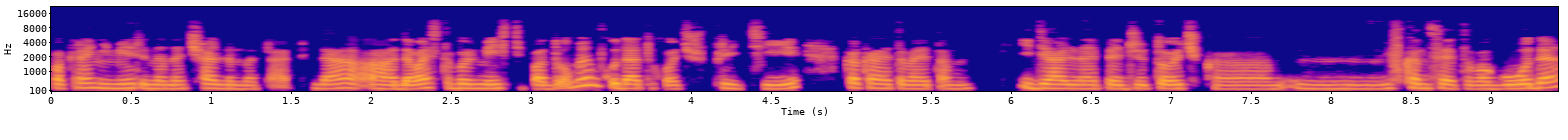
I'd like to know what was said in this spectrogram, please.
по крайней мере, на начальном этапе, да. А давай с тобой вместе подумаем, куда ты хочешь прийти, какая твоя там идеальная, опять же, точка в конце этого года,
